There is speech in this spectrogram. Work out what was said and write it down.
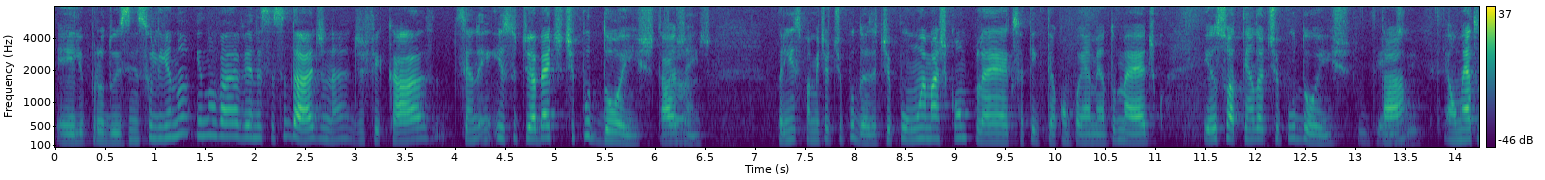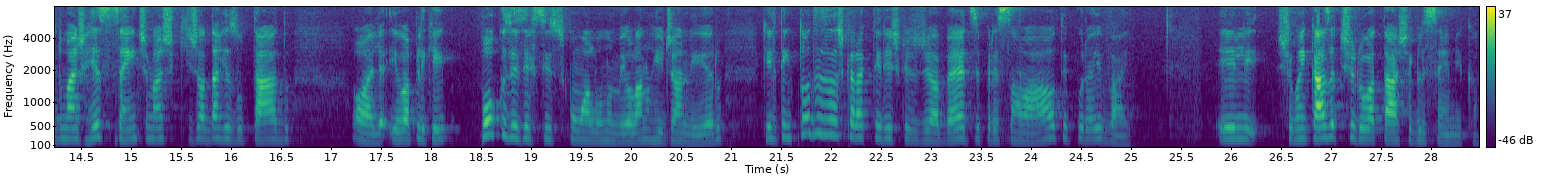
ele produz insulina e não vai haver necessidade, né, de ficar sendo isso diabetes tipo 2, tá, gente? Principalmente a tipo 2. A tipo 1 é mais complexo, tem que ter acompanhamento médico. Eu só atendo a tipo 2, tá? Entendi. É um método mais recente, mas que já dá resultado. Olha, eu apliquei poucos exercícios com um aluno meu lá no Rio de Janeiro, que ele tem todas as características de diabetes e pressão alta e por aí vai. Ele chegou em casa, tirou a taxa glicêmica.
